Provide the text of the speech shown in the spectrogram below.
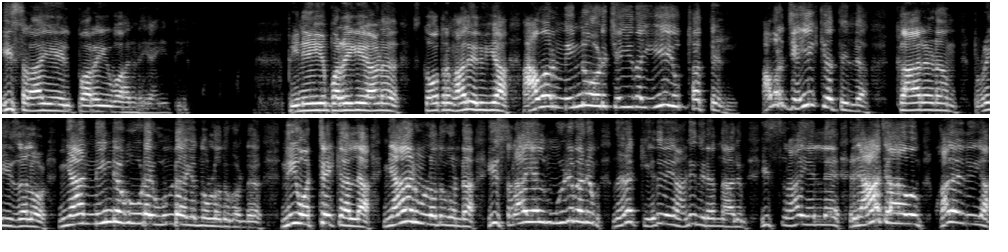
ഇസ്രായേൽ പറയുവാനിടയായി തീരും. പിന്നെയും പറയുകയാണ് സ്തോത്രം ഹല്ലേലൂയ. അവർ നിന്നോട് ചെയ്ത ഈ യുദ്ധത്തിൽ അവർ ജയിക്കത്തില്ല. കാരണം. പ്രീസലോ ഞാൻ നിന്റെ കൂടെ ഉണ്ട് എന്നുള്ളത് കൊണ്ട്. നീ ഒറ്റയ്ക്കല്ല. ഞാൻ ഉള്ളത് കൊണ്ട്. ഇസ്രായേൽ മുഴുവനും നിനക്കെതിരെ അണിനിരന്നാലും ഇസ്രായേലിലെ രാജാവും ഹലലിയ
